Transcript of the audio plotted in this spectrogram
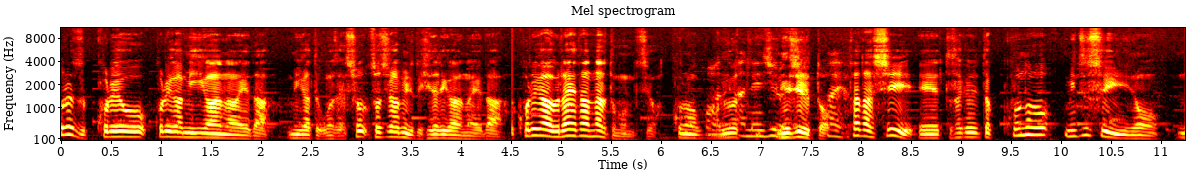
とりあえずこれをこれが右側の枝。右側ってごめんなさい。そそちらを見ると左側の枝。これが裏枝になると思うんですよ。ここのぐあっと。ねじると、はい。ただし、えー、と先ほど言ったこの水水の流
